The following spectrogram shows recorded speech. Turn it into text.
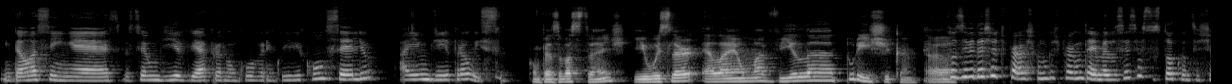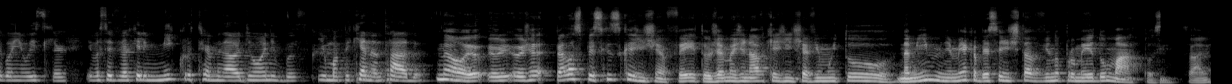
Então, assim, é, se você um dia vier para Vancouver, inclusive, conselho aí um dia para Whistler compensa bastante. E Whistler, ela é uma vila turística. Ah, Inclusive, deixa eu te perguntar, acho que eu nunca te perguntei, mas você se assustou quando você chegou em Whistler e você viu aquele micro terminal de ônibus e uma pequena entrada? Não, eu, eu, eu já, pelas pesquisas que a gente tinha feito, eu já imaginava que a gente ia vir muito. Na minha, na minha cabeça, a gente estava vindo pro meio do mato, assim, sabe?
